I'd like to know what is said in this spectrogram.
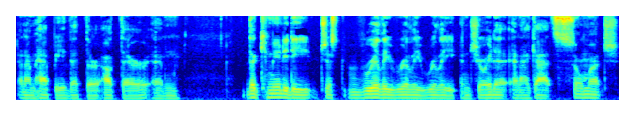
And I'm happy that they're out there and the community just really, really, really enjoyed it. And I got so much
